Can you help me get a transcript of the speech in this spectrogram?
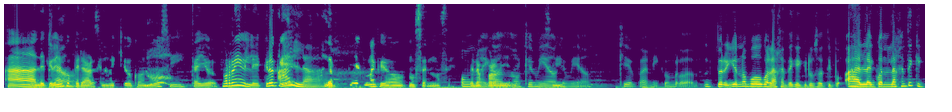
Ah, le tuvieron que operar, si no me equivoco, ¿no? Sí, cayó. Fue horrible. Creo que ¡Hala! la pierna quedó, no sé, no sé. Oh pero my God, no, qué miedo, Sí. qué miedo. Qué pánico, en verdad. Pero yo no puedo con la gente que cruza, tipo, ah, la, con la gente que,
